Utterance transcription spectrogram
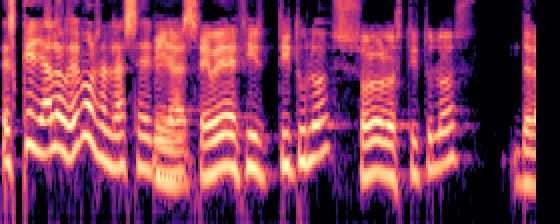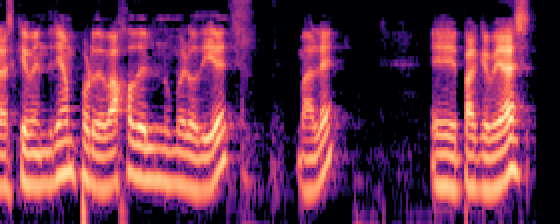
Es que ya lo vemos en las series. Mira, te voy a decir títulos, solo los títulos de las que vendrían por debajo del número 10, ¿vale? Eh, para que veas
